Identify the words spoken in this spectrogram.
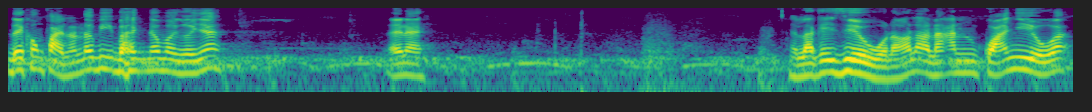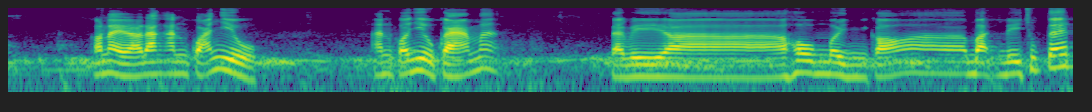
đây không phải là nó bị bệnh đâu mọi người nhé. Đây này là cái diều của nó là nó ăn quá nhiều á. Con này là đang ăn quá nhiều ăn quá nhiều cám á. Tại vì à, hôm mình có bận đi chúc tết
